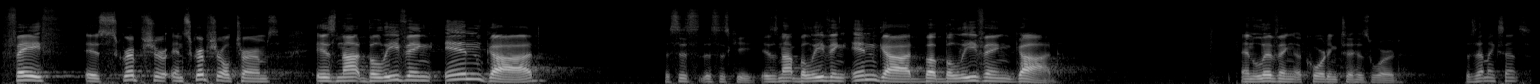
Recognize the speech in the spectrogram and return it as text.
faith is scripture in scriptural terms is not believing in God. This is, this is key. Is not believing in God, but believing God and living according to his word. Does that make sense?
